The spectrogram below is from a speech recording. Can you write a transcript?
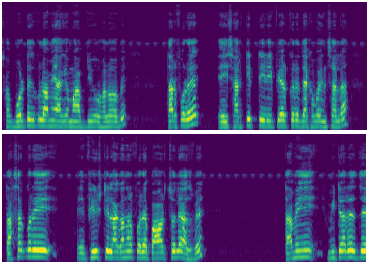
সব ভোল্টেজগুলো আমি আগে মাপ দিব ভালোভাবে। তারপরে এই সার্কিটটি রিপেয়ার করে দেখাবো ইনশাল্লাহ তো আশা করি এই ফিউজটি লাগানোর পরে পাওয়ার চলে আসবে। তা আমি মিটারের যে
